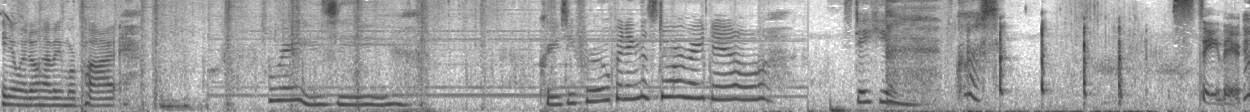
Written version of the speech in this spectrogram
You know I don't have any more pot. Crazy. Crazy for opening this door right now. Stay here. Of course. Stay there. no.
